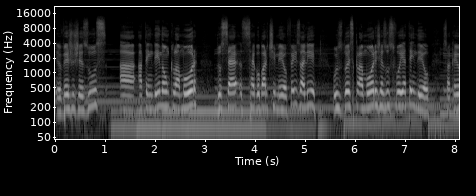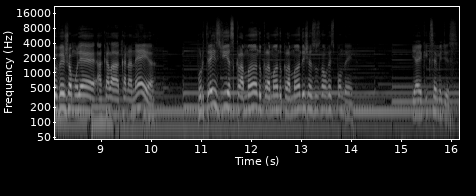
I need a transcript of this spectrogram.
eu vejo Jesus a, atendendo a um clamor do cego Bartimeu. Fez ali os dois clamores, Jesus foi e atendeu. Só que aí eu vejo a mulher, aquela cananeia, por três dias clamando, clamando, clamando e Jesus não respondendo. E aí, o que, que você me diz?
